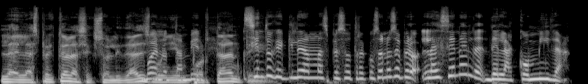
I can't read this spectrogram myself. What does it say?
la- el aspecto de la sexualidad es Bueno, muy también. importante. Siento que aquí le dan más peso a otra cosa, no sé, pero la escena de- la comida,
